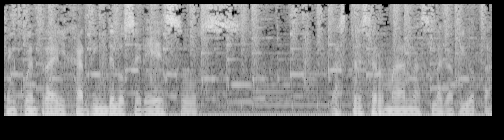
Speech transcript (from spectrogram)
se encuentra El Jardín de los Cerezos, Las Tres Hermanas, La Gaviota.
